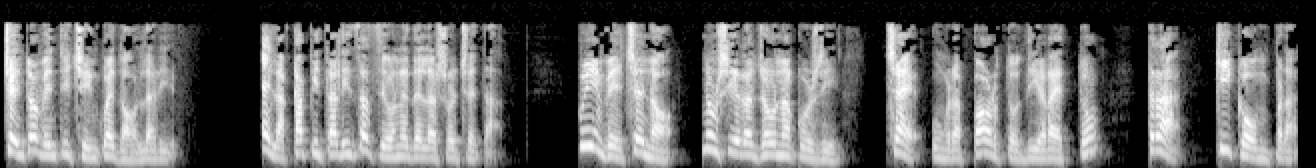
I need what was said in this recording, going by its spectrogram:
125 dollari. è la capitalizzazione della società. Qui invece no, non si ragiona così. C'è un rapporto diretto tra chi compra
